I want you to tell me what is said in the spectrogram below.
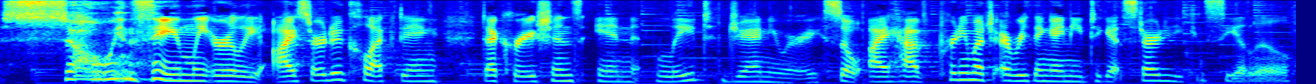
so insanely early. I started collecting decorations in late January. So I have pretty much everything I need to get started. You can see a little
